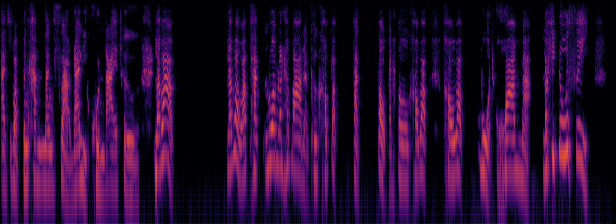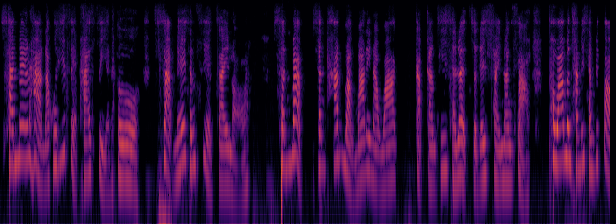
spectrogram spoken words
อาจจะแบบเป็นคำนางสาวได้หรือคุณได้เธอ แล้วแบบ แล้วแบบว่าพักร่วมรัฐบาลอะ คือเขาแบบปัดตกกับเธอเขาแบบเขาแบบบวดความอะ แล้วคิดดูสิฉันในฐานะคนที่เสียภาษีเธอสับไม่ให้ฉันเสียใจเหรอ ฉันแบบฉันคาดหวังมากเลยนะว่า กับการที่ฉันจะได้ใช้นางสาว เพราะว่ามันทำให้ฉันไปต่อ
